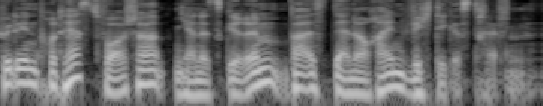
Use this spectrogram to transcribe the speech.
Für den Protestforscher Janis Grimm war es dennoch ein wichtiges Treffen.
